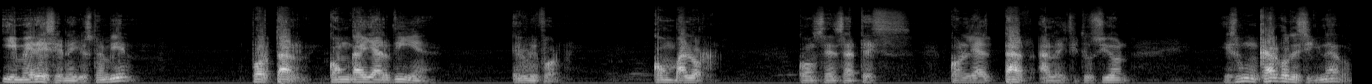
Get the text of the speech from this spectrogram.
Y merecen ellos también portar con gallardía el uniforme, con valor con sensatez, con lealtad a la institución. Es un cargo designado,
